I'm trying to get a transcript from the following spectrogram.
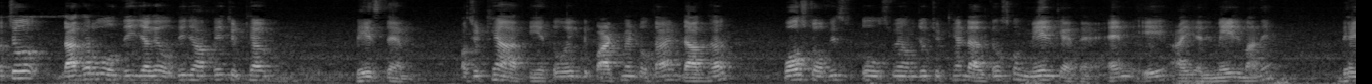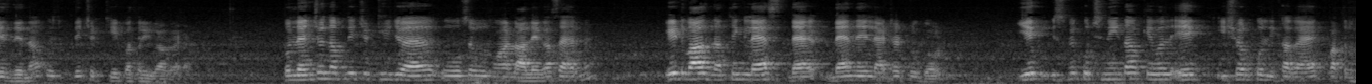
बच्चों डाकघर वो होती जगह होती है जहाँ पे चिट्ठियाँ भेजते हैं और चिट्ठियाँ आती हैं। तो वो एक डिपार्टमेंट होता है डाकघर पोस्ट ऑफ़िस तो उसमें हम जो चिट्ठियाँ डालते हैं उसको मेल कहते हैं। M A I L mail माने भेज देना कुछ अपनी चिट्ठी पत्री वगैरह तो लेंचो ने अपनी चिट्ठी जो है, वो उसे वहाँ डालेगा शहर में। It was nothing less than a letter to God ये इसमें कुछ नहीं था, केवल एक ईश्वर को लिखा गया एक पत्र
